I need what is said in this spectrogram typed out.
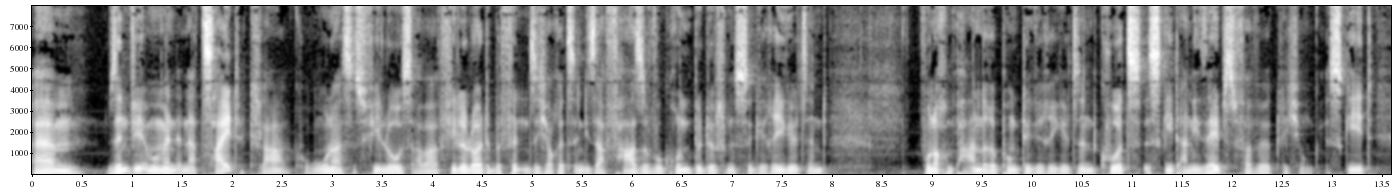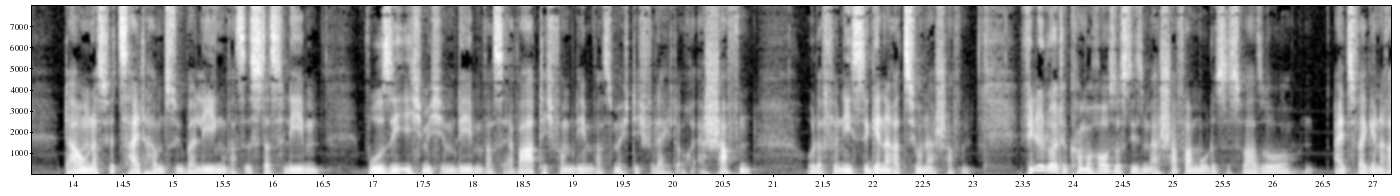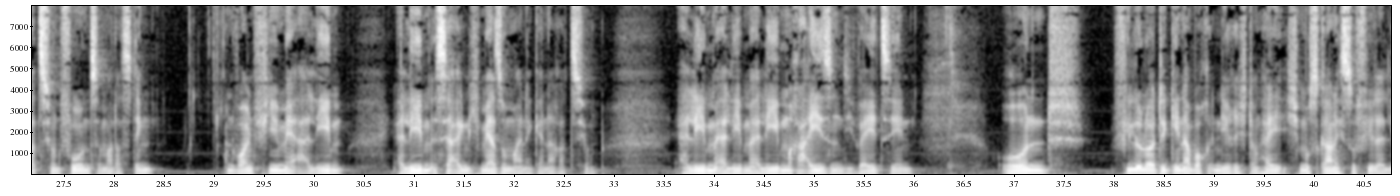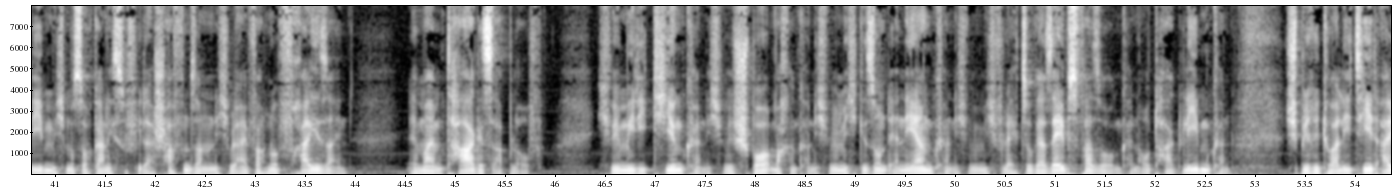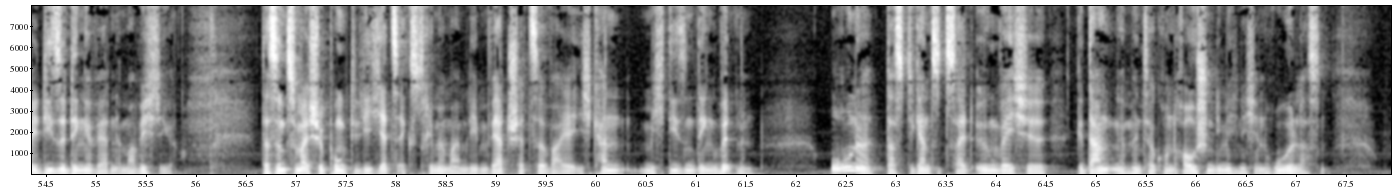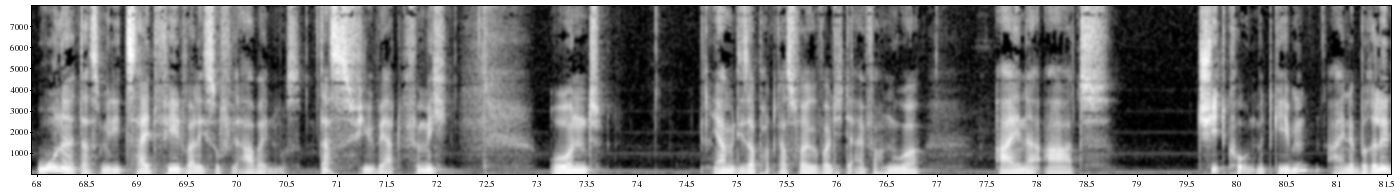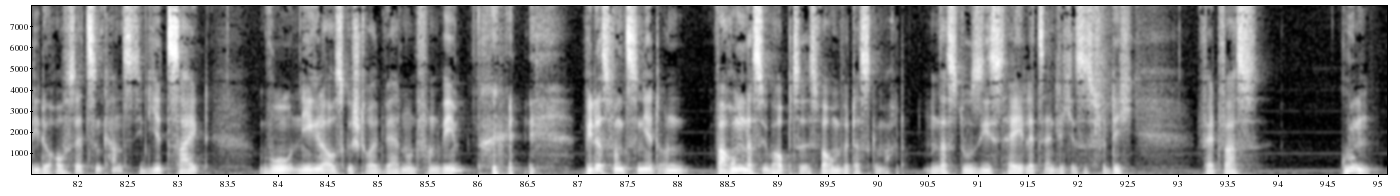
ähm, sind wir im Moment in der Zeit, klar, Corona ist es viel los, aber viele Leute befinden sich auch jetzt in dieser Phase, wo Grundbedürfnisse geregelt sind, wo noch ein paar andere Punkte geregelt sind. Kurz, es geht an die Selbstverwirklichung. Es geht darum, dass wir Zeit haben zu überlegen, was ist das Leben, wo sehe ich mich im Leben, was erwarte ich vom Leben, was möchte ich vielleicht auch erschaffen oder für nächste Generation erschaffen. Viele Leute kommen auch raus aus diesem Erschaffermodus. Das war so ein, zwei Generationen vor uns immer das Ding und wollen viel mehr erleben. Erleben ist ja eigentlich mehr so meine Generation. Erleben, erleben, erleben, reisen, die Welt sehen. Und viele Leute gehen aber auch in die Richtung, hey, ich muss gar nicht so viel erleben, ich muss auch gar nicht so viel erschaffen, sondern ich will einfach nur frei sein in meinem Tagesablauf. Ich will meditieren können, ich will Sport machen können, ich will mich gesund ernähren können, ich will mich vielleicht sogar selbst versorgen können, autark leben können. Spiritualität, all diese Dinge werden immer wichtiger. Das sind zum Beispiel Punkte, die ich jetzt extrem in meinem Leben wertschätze, weil ich kann mich diesen Dingen widmen, ohne dass die ganze Zeit irgendwelche Gedanken im Hintergrund rauschen, die mich nicht in Ruhe lassen, ohne dass mir die Zeit fehlt, weil ich so viel arbeiten muss. Das ist viel wert für mich. Und ja, mit dieser Podcast-Folge wollte ich dir einfach nur eine Art Cheatcode mitgeben, eine Brille, die du aufsetzen kannst, die dir zeigt, wo Nägel ausgestreut werden und von wem, wie das funktioniert und warum das überhaupt so ist, warum wird das gemacht. Und dass du siehst, hey, letztendlich ist es für dich für etwas Guten.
